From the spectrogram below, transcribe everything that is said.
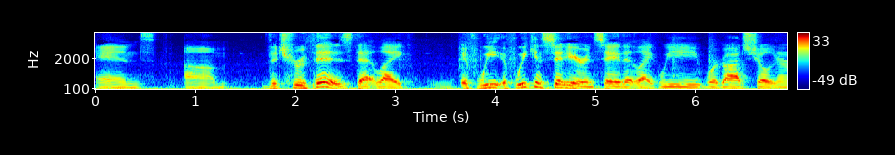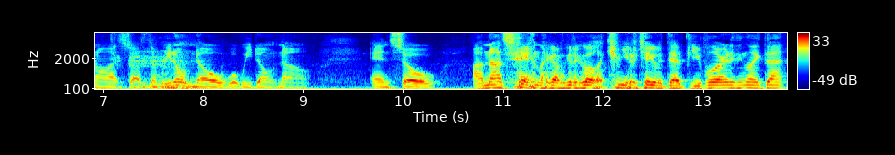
and um, the truth is that like if we if we can sit here and say that like we were God's children and all that stuff, then we don't know what we don't know, and so I'm not saying like I'm gonna go like communicate with dead people or anything like that,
